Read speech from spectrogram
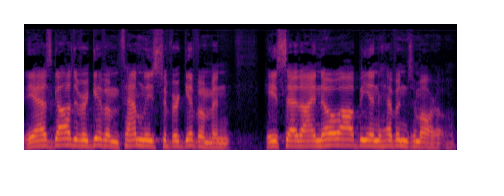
He asked God to forgive him, families to forgive him, and he said, I know I'll be in heaven tomorrow.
